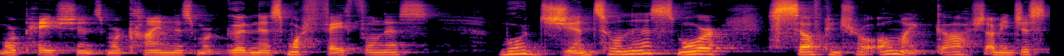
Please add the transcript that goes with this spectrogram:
more patience, more kindness, more goodness, more faithfulness? More gentleness, more self-control. Oh my gosh. I mean just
